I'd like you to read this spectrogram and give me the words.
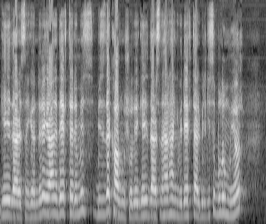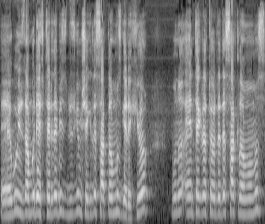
geri dairesine gönderiyor. Yani defterimiz bizde kalmış oluyor. Geri dairesinde herhangi bir defter bilgisi bulunmuyor. Ee, bu yüzden bu defteri de biz düzgün bir şekilde saklamamız gerekiyor. Bunu entegratörde de saklamamız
